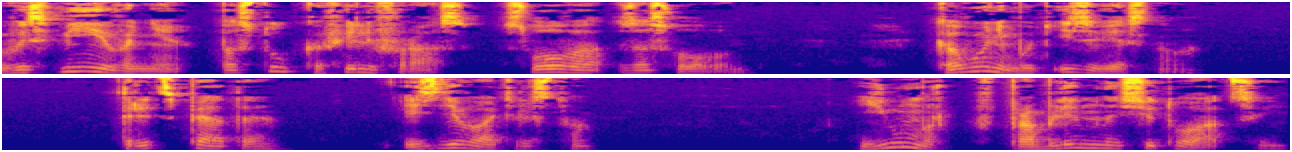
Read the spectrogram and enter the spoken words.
Высмеивание поступков или фраз, слово за словом, кого-нибудь известного. 35. Издевательство. Юмор в проблемной ситуации.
